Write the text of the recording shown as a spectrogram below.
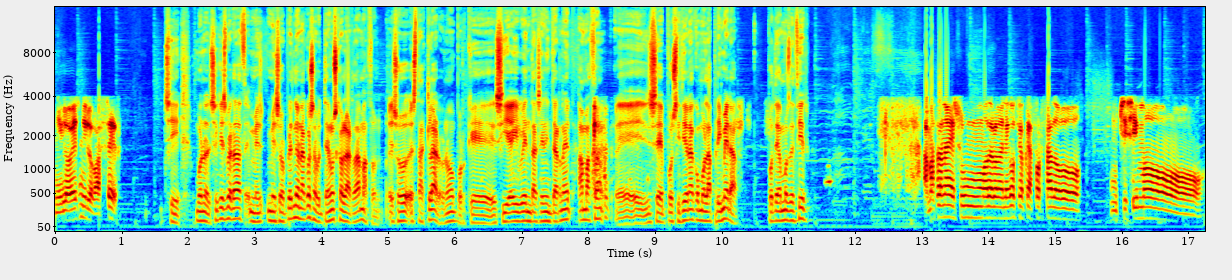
Ni lo es ni lo va a ser. Sí, bueno, sí que es verdad, me, sorprende una cosa, tenemos que hablar de Amazon, eso está claro, ¿no? Porque si hay ventas en Internet, Amazon eh, se posiciona como la primera, podríamos decir. Amazon es un modelo de negocio que ha forzado muchísimo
